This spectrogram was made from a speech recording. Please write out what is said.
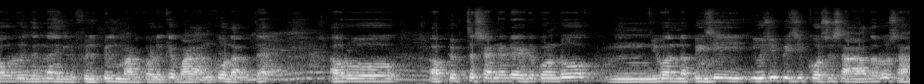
ಅವರು ಇದನ್ನು ಇಲ್ಲಿ ಫಿಲ್ಫಿಲ್ ಮಾಡ್ಕೊಳ್ಳಿಕ್ಕೆ ಭಾಳ ಅನುಕೂಲ ಆಗುತ್ತೆ. ಅವರು ಫಿಫ್ತ್ ಸ್ಟ್ಯಾಂಡರ್ಡ್ ಹಿಡ್ಕೊಂಡು even P G U G P G courses ಆದರೂ ಸಹ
